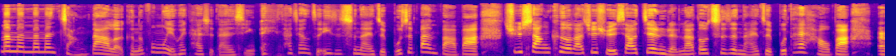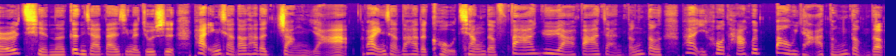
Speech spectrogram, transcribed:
慢慢慢慢长大了，可能父母也会开始担心，哎，他这样子一直吃奶嘴不是办法吧？去上课啦，去学校见人啦，都吃着奶嘴不太好吧？而且呢，更加担心的就是怕影响到他的长牙，怕影响到他的口腔的发育啊、发展等等，怕以后他会龅牙等等的。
